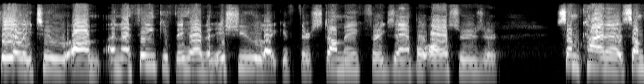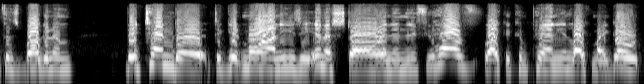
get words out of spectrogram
daily too. Um, and I think if they have an issue, like if their stomach, for example, ulcers or some kind of something's bugging them, they tend to to get more uneasy in a stall. And then if you have like a companion, like my goat,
